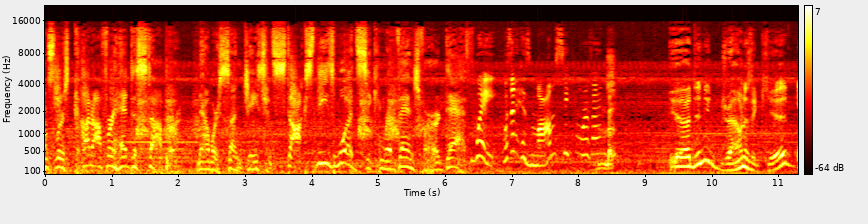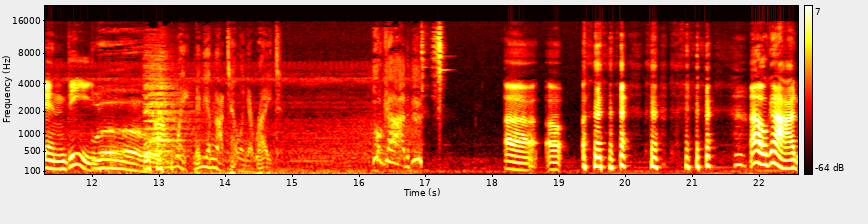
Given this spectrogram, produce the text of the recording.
counselors cut off her head to stop her. Now her son Jason stalks these woods seeking revenge for her death. Wait, wasn't his mom seeking revenge? Yeah, didn't he drown as a kid? Indeed. Whoa. Uh, wait, maybe I'm not telling it right. Oh god! Uh, uh. oh god!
